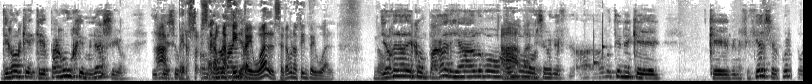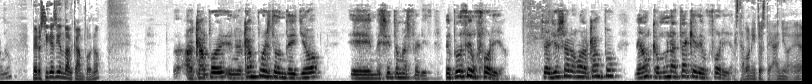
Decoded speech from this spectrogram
digo que, pago un gimnasio. Y ah, pero será una cinta igual, será una cinta igual. Yo creo que con pagar ya algo, ah, algo, tiene que, que, beneficiarse el cuerpo, ¿no? Pero sigues yendo al campo, ¿no? Al campo, en el campo es donde yo eh, me siento más feliz. Me produce euforia. O sea, yo salgo al campo, me hago como un ataque de euforia. Está bonito este año, ¿eh?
